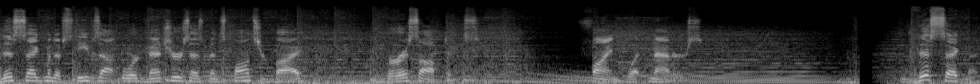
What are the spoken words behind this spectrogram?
This segment of Steve's Outdoor Adventures has been sponsored by Burris Optics. Find what matters. This segment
